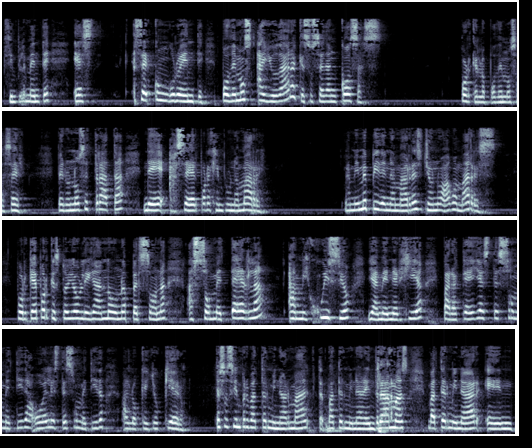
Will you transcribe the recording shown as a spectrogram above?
Simplemente es ser congruente. Podemos ayudar a que sucedan cosas, porque lo podemos hacer. Pero no se trata de hacer, por ejemplo, un amarre. A mí me piden amarres, yo no hago amarres. ¿Por qué? Porque estoy obligando a una persona a someterla a mi juicio y a mi energía para que ella esté sometida o él esté sometido a lo que yo quiero. Eso siempre va a terminar mal, va a terminar en dramas, va a terminar en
